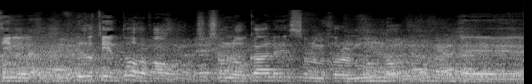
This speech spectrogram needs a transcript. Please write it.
tienen, ellos tienen todos a favor. Son locales, son lo mejor del mundo. Eh,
